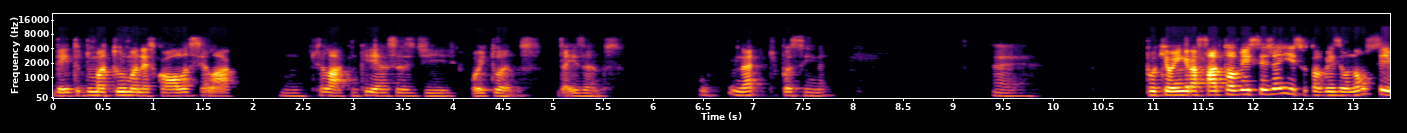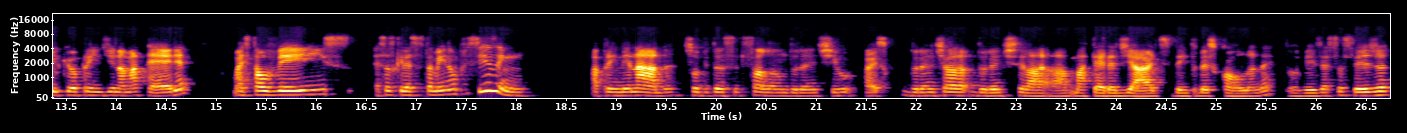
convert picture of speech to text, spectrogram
dentro de uma turma na escola, sei lá, sei lá, com crianças de 8 anos, 10 anos. Né? Tipo assim, né? É. Porque o engraçado talvez seja isso, talvez eu não sei o que eu aprendi na matéria, mas talvez essas crianças também não precisem aprender nada sobre dança de salão durante a, durante a, durante sei lá, a matéria de artes dentro da escola, né? Talvez essa seja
